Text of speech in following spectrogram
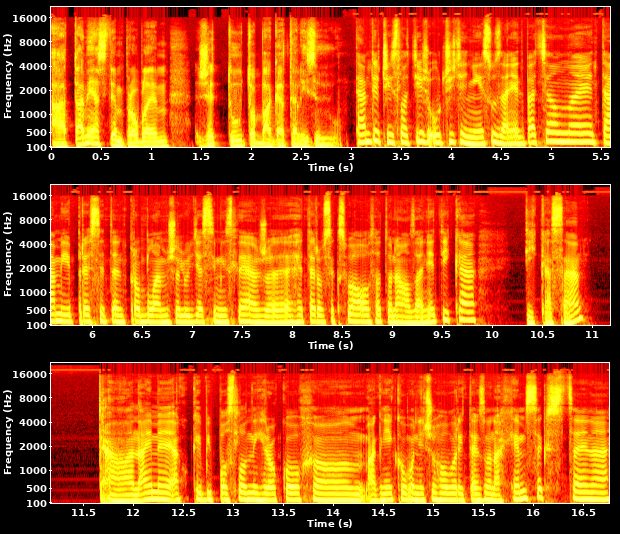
A tam je asi ten problém, že túto bagatelizujú. Tam tie čísla tiež určite nie sú zanedbateľné. Tam je presne ten problém, že ľudia si myslia, že heterosexuálov sa to naozaj netýka. Týka sa. A najmä ako keby v posledných rokoch, eh, ak niekomu niečo hovorí tzv. chemsex scéna,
